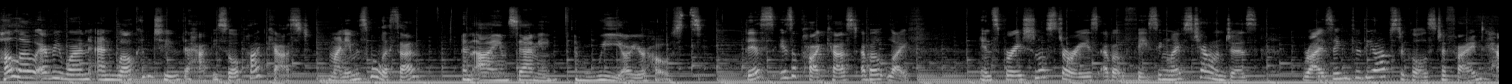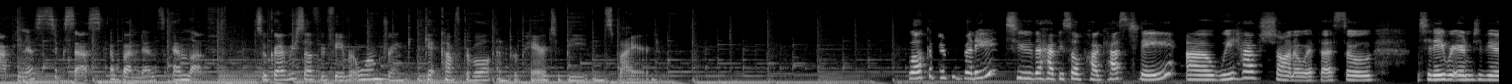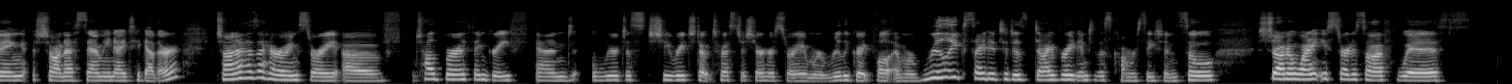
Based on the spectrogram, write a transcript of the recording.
Hello, everyone, and welcome to the Happy Soul Podcast. My name is Melissa. And I am Sammi, and we are your hosts. This is a podcast about life inspirational stories about facing life's challenges, rising through the obstacles to find happiness, success, abundance, and love. So grab yourself your favorite warm drink, get comfortable, and prepare to be inspired. Welcome, everybody, to the Happy Soul podcast today. Uh, we have Shaunna with us. So, today we're interviewing Shaunna, Sammi, and I together. Shaunna has a harrowing story of childbirth and grief, and we're just, she reached out to us to share her story, and we're really grateful and we're really excited to just dive right into this conversation. So, Shaunna, why don't you start us off with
